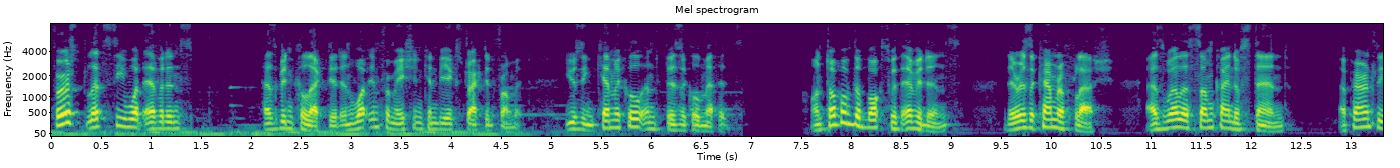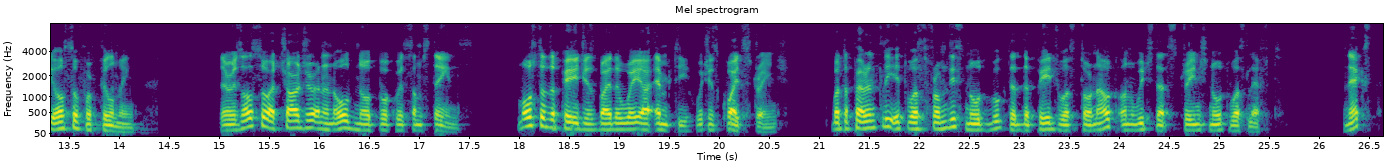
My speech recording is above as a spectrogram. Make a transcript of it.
First, let's see what evidence has been collected and what information can be extracted from it using chemical and physical methods. On top of the box with evidence, there is a camera flash, as well as some kind of stand, apparently also for filming. There is also a charger and an old notebook with some stains. Most of the pages, by the way, are empty, which is quite strange. But apparently it was from this notebook that the page was torn out on which that strange note was left. Next,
